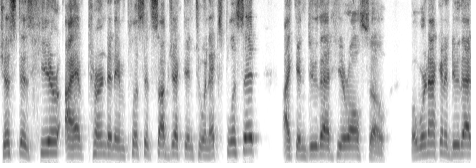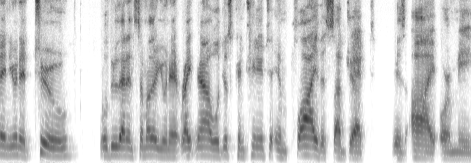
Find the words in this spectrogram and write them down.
Just as here I have turned an implicit subject into an explicit, I can do that here also. But we're not going to do that in Unit 2. We'll do that in some other unit. Right now, we'll just continue to imply the subject is I or me.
